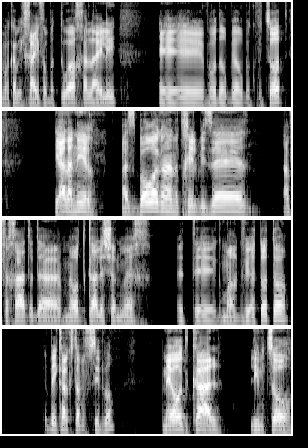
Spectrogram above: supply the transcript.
מכבי חיפה בטוח, עליי לי, אה, ועוד הרבה הרבה קבוצות. יאללה, ניר, אז בואו רגע נתחיל מזה. אף אחד, אתה יודע, מאוד קל לשנמך את אה, גמר גביע הטוטו, בעיקר כשאתה מפסיד בו. מאוד קל למצוא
